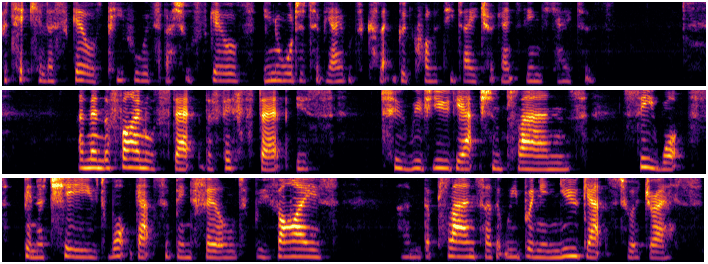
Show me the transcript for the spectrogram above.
particular skills, people with special skills, in order to be able to collect good quality data against the indicators. And then the final step, the fifth step, is to review the action plans, see what's been achieved, what gaps have been filled, revise um, the plan so that we bring in new gaps to address,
